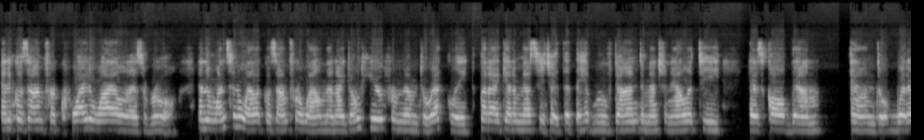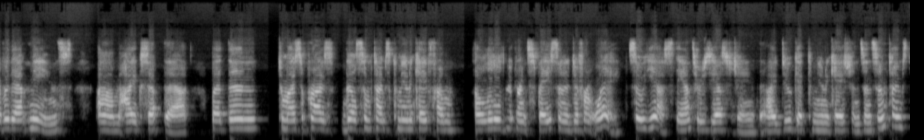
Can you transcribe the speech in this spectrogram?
and it goes on for quite a while as a rule. And then once in a while, it goes on for a while, and then I don't hear from them directly, but I get a message that they have moved on. Dimensionality has called them, and whatever that means, um, I accept that. But then, to my surprise, they'll sometimes communicate from a little different space in a different way. So, yes, the answer is yes, Jane. I do get communications, and sometimes,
